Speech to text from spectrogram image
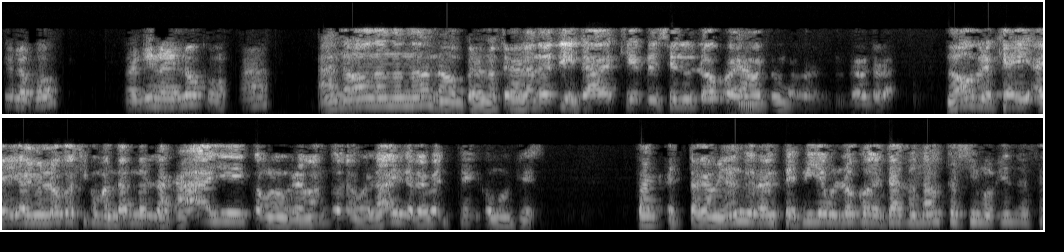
¿Qué loco? Aquí no hay loco. ¿ah? Ah, no, no, no, no, no, pero no estoy hablando de ti. Cada vez que menciono un loco es Ah. otro, de otro lado. No, pero es que ahí, ahí hay un loco así como andando en la calle, como grabando la bola y de repente como que está, está caminando y de repente pilla un loco detrás de un auto así moviéndose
